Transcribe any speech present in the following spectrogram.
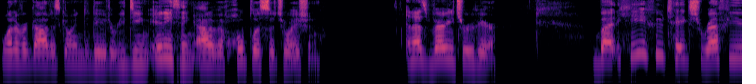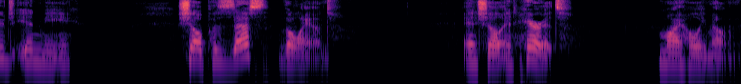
whatever God is going to do to redeem anything out of a hopeless situation. And that's very true here. But he who takes refuge in me shall possess the land and shall inherit my holy mountain.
